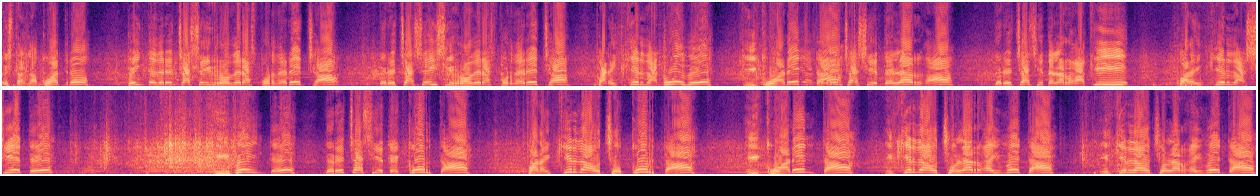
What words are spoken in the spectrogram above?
Esta es la 4. 20 derecha 6 roderas por derecha. Derecha 6 y roderas por derecha. Para izquierda 9 y 40. Derecha 7 larga. Derecha 7 larga aquí. Para izquierda 7 y 20. Derecha 7 corta. Para izquierda 8 corta. Y 40. Izquierda 8 larga y meta. Izquierda 8 larga y meta.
